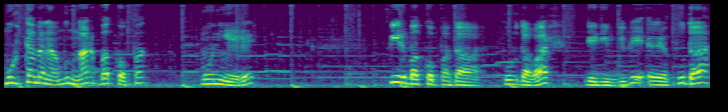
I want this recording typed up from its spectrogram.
Muhtemelen bunlar bakopa monieri. Bir bakopa daha burada var. Dediğim gibi e, bu da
